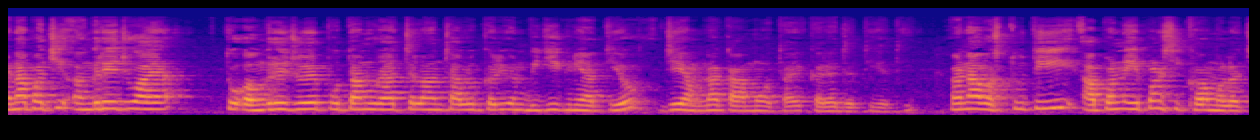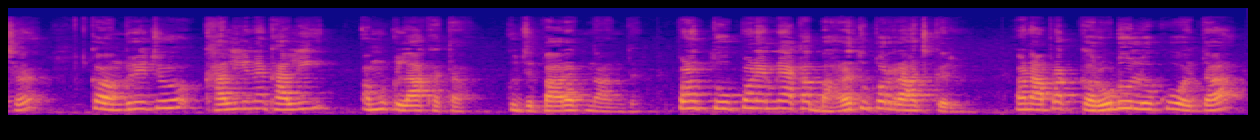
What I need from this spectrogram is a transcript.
એના પછી અંગ્રેજો આવ્યા તો અંગ્રેજોએ પોતાનું રાજ ચલાવવાનું ચાલુ કર્યું અને બીજી જ્ઞાતિઓ જે એમના કામો હતા એ કર્યા જતી હતી. અને આ વસ્તુથી આપણને એ પણ શીખવા મળે છે કે અંગ્રેજો ખાલી અને ખાલી અમુક લાખ હતા ભારતના અંદર. પણ તો પણ એમણે આખા ભારત ઉપર રાજ કર્યું. અને આપણા કરોડો લોકો હતા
